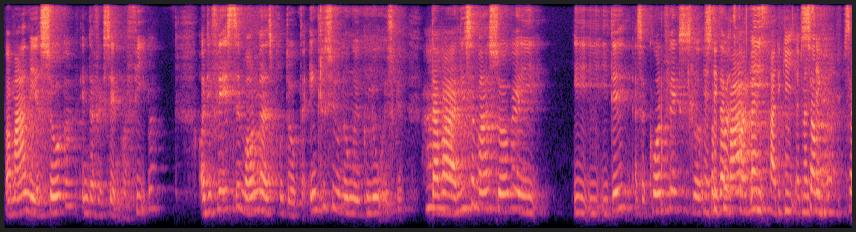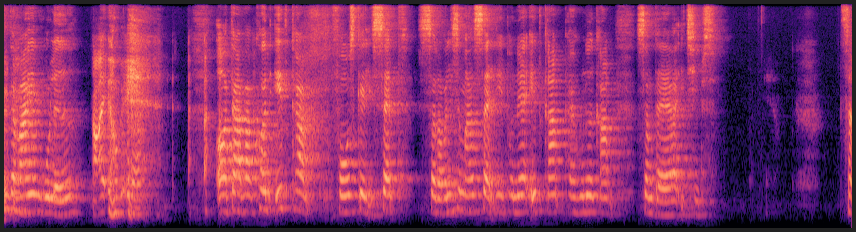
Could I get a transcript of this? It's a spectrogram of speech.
var meget mere sukker, end der fx var fiber. Og de fleste morgenmadsprodukter, inklusive nogle økologiske, der var lige så meget sukker i, i, i, i det, altså cornflakes og sådan noget, ja, som der var i, en strategi, at man som, tænker. som der var i en roulade. Nej, okay. Ja. Og der var kun et gram forskel i salt, så der var lige så meget salt i på nær 1 gram per 100 gram, som der er i chips. Så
